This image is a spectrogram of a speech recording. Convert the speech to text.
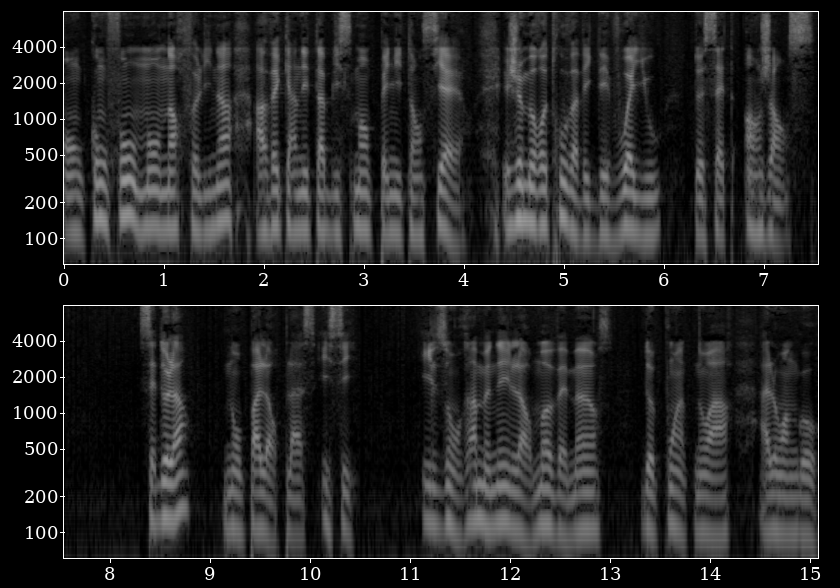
on confond mon orphelinat avec un établissement pénitentiaire, et je me retrouve avec des voyous de cette engeance. Ces deux-là n'ont pas leur place ici. Ils ont ramené leurs mauvais mœurs de Pointe-Noire à Loango.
